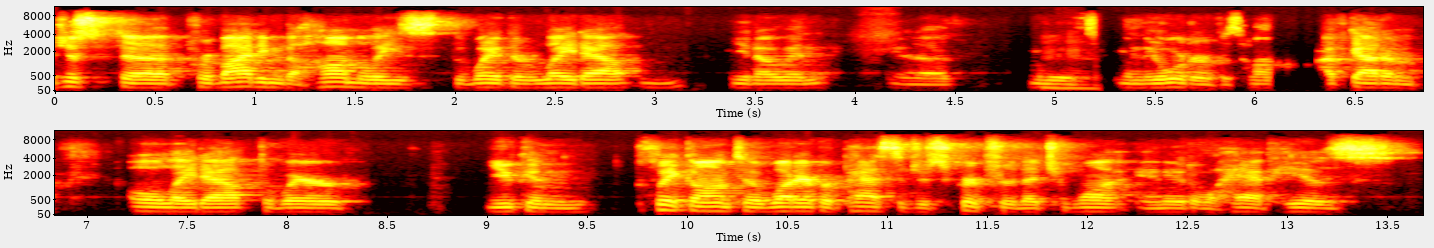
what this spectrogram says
just uh, providing the homilies the way they're laid out, you know, in in the order of his homilies. I've got them all laid out to where you can click onto whatever passage of scripture that you want, and it'll have his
